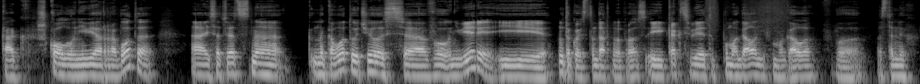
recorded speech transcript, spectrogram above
как школа, универ, работа, а, и, соответственно, на кого ты училась а, в универе, и, ну, такой стандартный вопрос, и как тебе это помогало, не помогало в остальных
